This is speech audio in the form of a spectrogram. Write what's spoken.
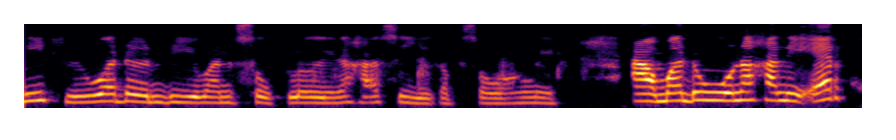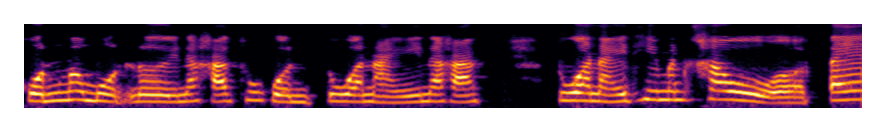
นี่ถือว่าเดินดีวันศุกร์เลยนะคะสี่กับสองนี่เอามาดูนะคะนี่แอดค้นมาหมดเลยนะคะ ทุกคนตัวไหนนะคะ ตัวไหนที่มันเข้าแต้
